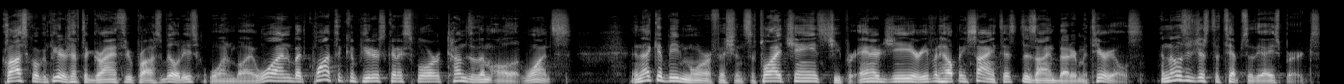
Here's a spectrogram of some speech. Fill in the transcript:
Classical computers have to grind through possibilities one by one, but quantum computers can explore tons of them all at once. And that could mean more efficient supply chains, cheaper energy, or even helping scientists design better materials. And those are just the tips of the icebergs.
